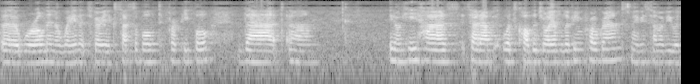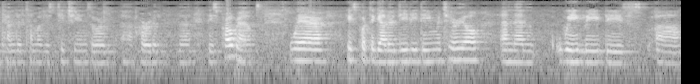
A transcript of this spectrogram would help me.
the world in a way that's very accessible to, for people. That um, you know, he has set up what's called the Joy of Living programs. Maybe some of you attended some of his teachings or have heard of the, these programs, where he's put together DVD material, and then we lead these uh,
